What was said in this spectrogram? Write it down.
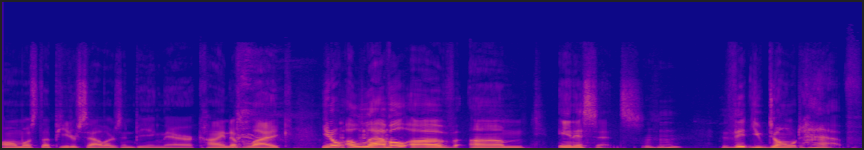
almost a Peter Sellers in being there, kind of like, you know, a level of um, innocence that you don't have.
